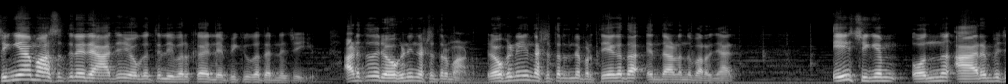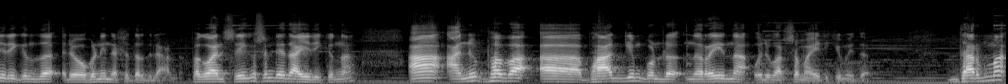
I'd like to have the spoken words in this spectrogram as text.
ചിങ്ങ മാസത്തിലെ രാജയോഗത്തിൽ ഇവർക്ക് ലഭിക്കുക തന്നെ ചെയ്യും. അടുത്തത് രോഹിണി നക്ഷത്രമാണ്. രോഹിണി നക്ഷത്രത്തിന്റെ പ്രത്യേകത എന്താണെന്ന് പറഞ്ഞാൽ ഈ ചിങ്ങം ഒന്ന് ആരംഭിച്ചിരിക്കുന്നത് രോഹിണി നക്ഷത്രത്തിലാണ്. ഭഗവാൻ ശ്രീകൃഷ്ണന്റേതായിരിക്കുന്ന ആ അനുഭവ ഭാഗ്യം കൊണ്ട് നിറയുന്ന ഒരു വർഷമായിരിക്കും ഇത്. ധർമ്മ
